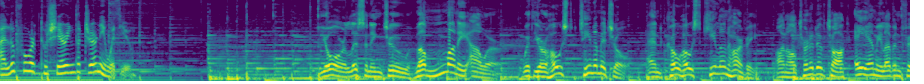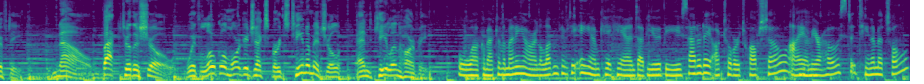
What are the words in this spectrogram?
I look forward to sharing the journey with you. You're listening to The Money Hour with your host, Tina Mitchell, and co host Keelan Harvey on Alternative Talk AM 1150. Now, back to the show with local mortgage experts Tina Mitchell and Keelan Harvey. Welcome back to the Money Hour at 11:50 a.m. KKNW, the Saturday, October 12th show. I am mm-hmm. your host, Tina Mitchell.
